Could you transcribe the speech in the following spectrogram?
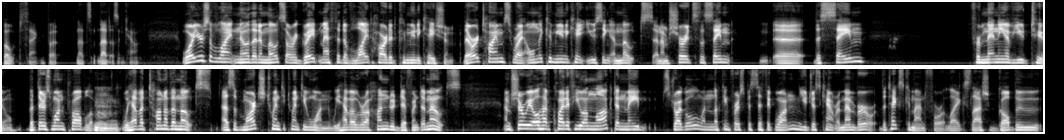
boat thing, but that's that doesn't count. Warriors of Light know that emotes are a great method of light-hearted communication. There are times where I only communicate using emotes, and I'm sure it's the same, uh, the same for many of you too. But there's one problem. We have a ton of emotes. As of March 2021, we have over 100 different emotes. I'm sure we all have quite a few unlocked and may struggle when looking for a specific one. You just can't remember the text command for it, like slash gobu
